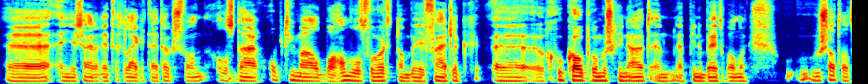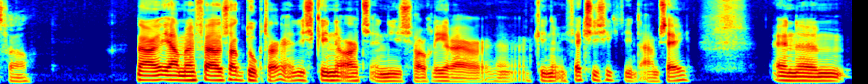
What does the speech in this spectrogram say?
Eh, en je zei erin tegelijkertijd ook van, als daar optimaal behandeld wordt, dan ben je feitelijk eh, goedkoper misschien uit en heb je een betere behandeling. Hoe, hoe zat dat verhaal? Nou ja, mijn vrouw is ook dokter. En die is kinderarts en die is hoogleraar uh, kinderinfectieziekte in het AMC. En um,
